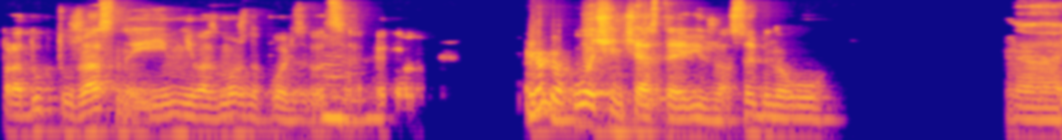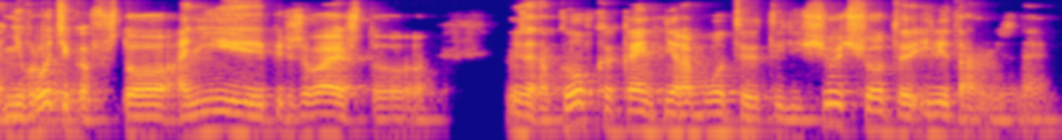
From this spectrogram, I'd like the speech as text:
продукт ужасный, и им невозможно пользоваться. Mm-hmm. Это очень часто я вижу, особенно у невротиков, что они переживают, что, не знаю, там кнопка какая-нибудь не работает или еще что-то, или там, не знаю,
